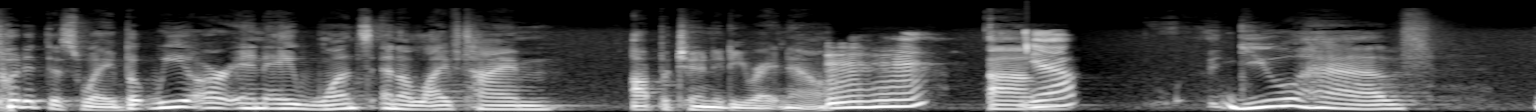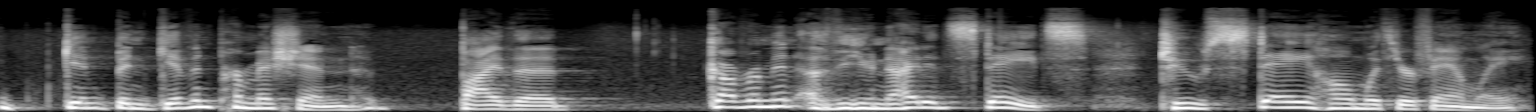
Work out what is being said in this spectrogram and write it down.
put it this way, but we are in a once in a lifetime opportunity right now. Mm-hmm. Um, yeah, you have been given permission by the government of the United States to stay home with your family.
